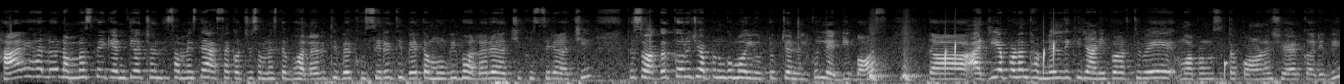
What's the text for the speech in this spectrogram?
हाय हेलो नमस्ते केमती अच्छा समस्ते आशा कर समस्ते भलर थे खुशी थे तो मुझे भलर खुशी अच्छी तो स्वागत करुच्ची आपको मो यूट्यूब चैनल को लेडी बॉस तो आज आप थमेल देखी जापे मुझे सहित कौन सेयार करी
